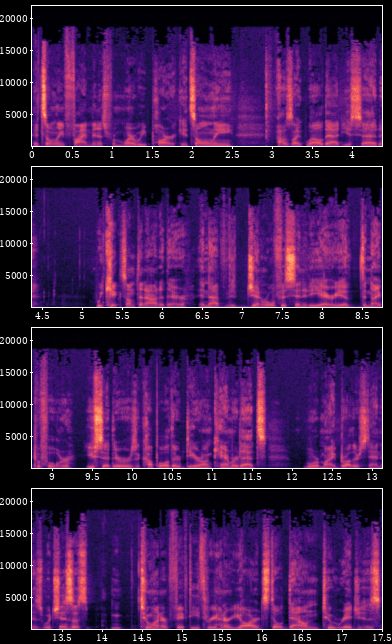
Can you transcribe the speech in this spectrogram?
it's only five minutes from where we park. It's only." I was like, "Well, Dad, you said we kicked something out of there in that general vicinity area the night before. You said there was a couple other deer on camera that's where my brother's stand is, which is a 250, 300 yards, still down two ridges.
